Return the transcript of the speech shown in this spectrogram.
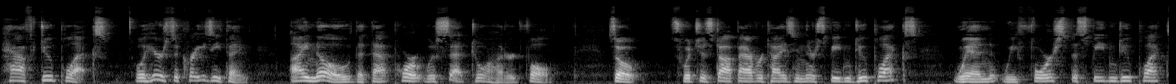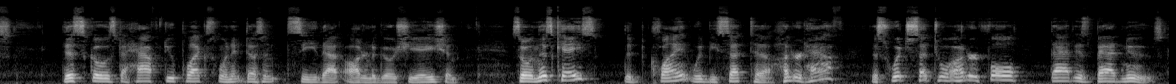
half duplex. Well, here's the crazy thing. I know that that port was set to 100 full. So switches stop advertising their speed and duplex when we force the speed and duplex. This goes to half duplex when it doesn't see that auto negotiation. So in this case, the client would be set to 100 half, the switch set to 100 full. That is bad news.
